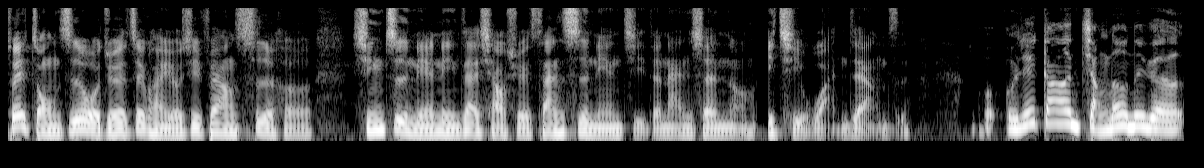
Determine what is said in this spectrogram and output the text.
所以，总之，我觉得这款游戏非常适合心智年龄在小学三四年级的男生哦，一起玩这样子。我我觉得刚刚讲到那个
